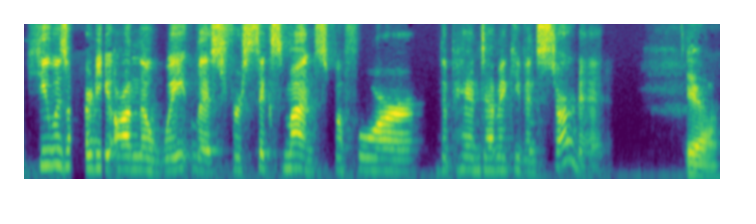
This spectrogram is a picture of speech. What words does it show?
he was already on the wait list for six months before the pandemic even started. Yeah.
